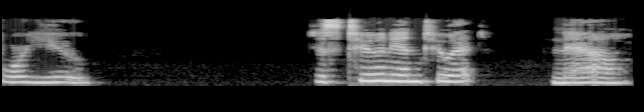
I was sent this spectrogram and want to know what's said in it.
for you. Just tune into it now.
